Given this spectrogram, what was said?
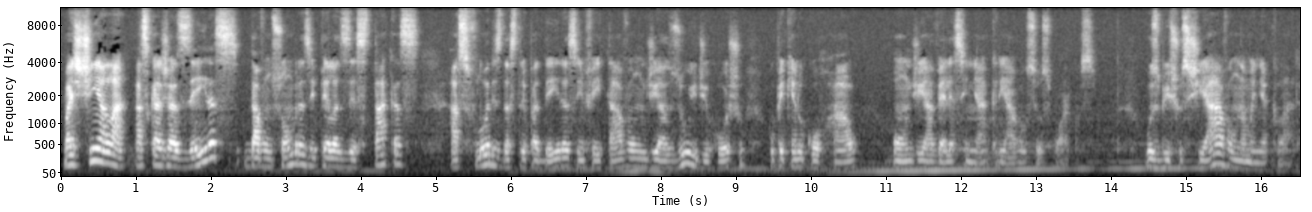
Mas tinha lá as cajazeiras, davam sombras, e pelas estacas as flores das trepadeiras enfeitavam de azul e de roxo o pequeno corral onde a velha sinhá criava os seus porcos. Os bichos chiavam na manhã clara.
